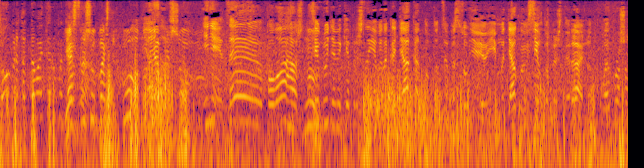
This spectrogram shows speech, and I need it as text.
Добре, так давайте робити. Я ж разом. прийшов, бачите, холодно, Я я сам. прийшов. Ні, ні, це повага ж Ну. цим людям, які прийшли, є велика дяка. Тобто це без сумнівів. І ми дякуємо всім, хто прийшли. Реально. Я прошу,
